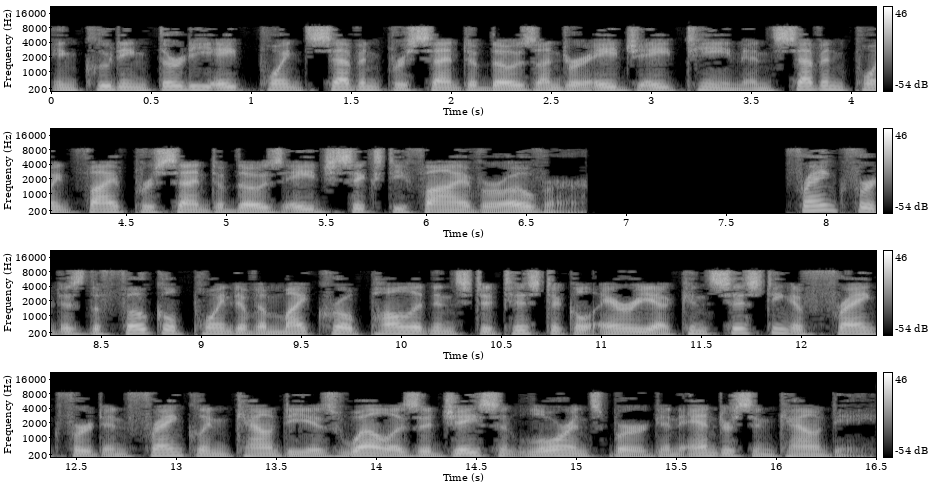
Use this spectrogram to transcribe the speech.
including 38.7% of those under age 18 and 7.5% of those age 65 or over. Frankfort is the focal point of a micropolitan statistical area consisting of Frankfort and Franklin County as well as adjacent Lawrenceburg and Anderson County.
